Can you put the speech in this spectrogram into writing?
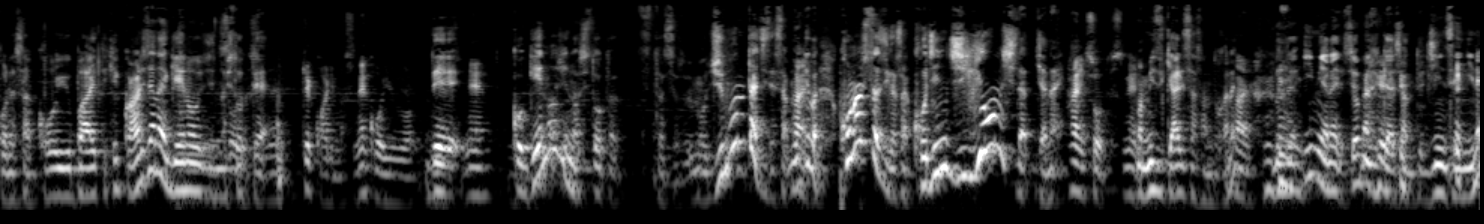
これさ、こういう場合って結構あるじゃない芸能人の人って。ね結構ありますね、こういう。でね。こう芸能人の人たちはもう自分たちでさ、はい例えばこの人たちがさ、個人事業主だじゃない。はい、そうですね。まあ、水木有沙さんとかね。はい意味はないですよ。水木有沙さんって人生にね。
